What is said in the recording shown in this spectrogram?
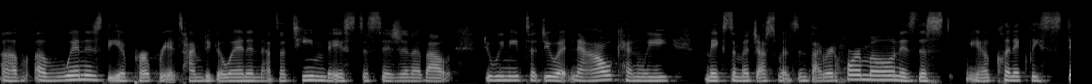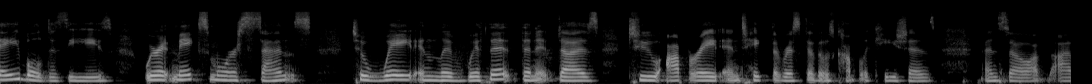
of, of when is the appropriate time to go in. And that's a team-based decision about, do we need to do it now? Can we make some adjustments in thyroid hormone? Is this, you know, clinically stable disease where it makes more sense to wait and live with it than it does to operate and take the risk of those complications. And so i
